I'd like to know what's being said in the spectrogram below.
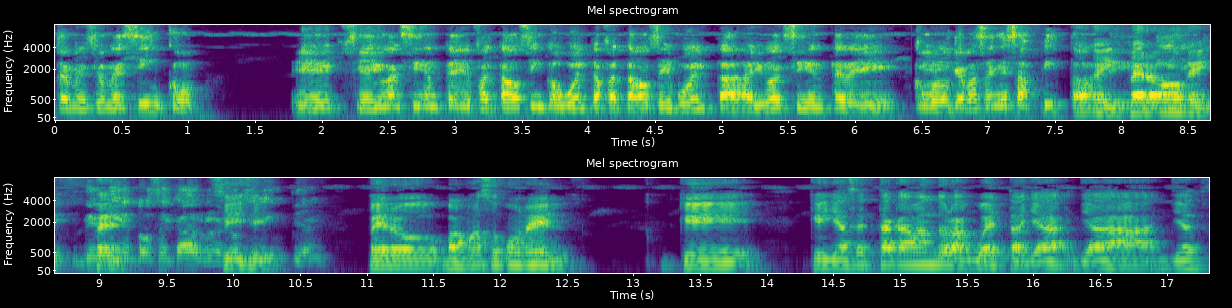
te mencioné 5. si hay un accidente, faltando cinco vueltas, faltando seis vueltas, hay un accidente de, como lo que pasa en esas pistas. Ok, de pero, 10, ok, De 10, 12 carros, Sí, los que limpian. Pero vamos a suponer que, que ya se está acabando la vuelta, ya, ya, ya,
